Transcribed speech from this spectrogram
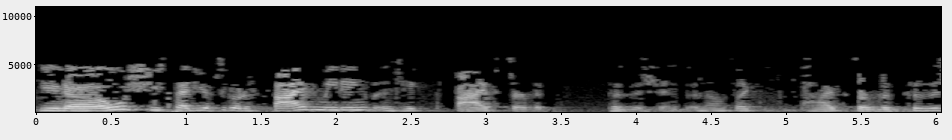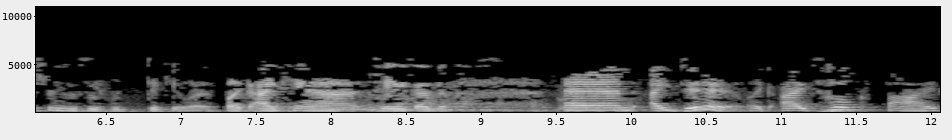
you know, she said you have to go to five meetings and take five service positions. And I was like, five service positions? This is ridiculous. Like, I can't take. And I did it. Like, I took five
